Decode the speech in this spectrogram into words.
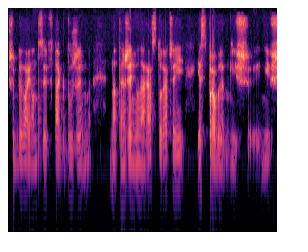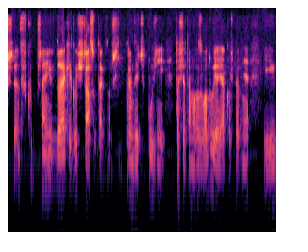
przybywający w tak dużym natężeniu naraz, to raczej jest problem niż, niż przynajmniej do jakiegoś czasu, tak? Znaczy, prędzej czy później to się tam rozładuje jakoś pewnie i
